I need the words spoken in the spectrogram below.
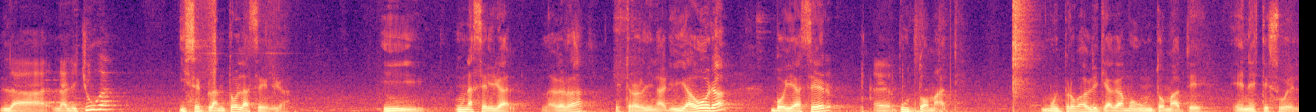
la, lechuga y se plantó la selga. Y una selgal, la verdad, extraordinario. Y ahora voy a hacer eh, un tomate. Muy probable que hagamos un tomate en este suelo.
